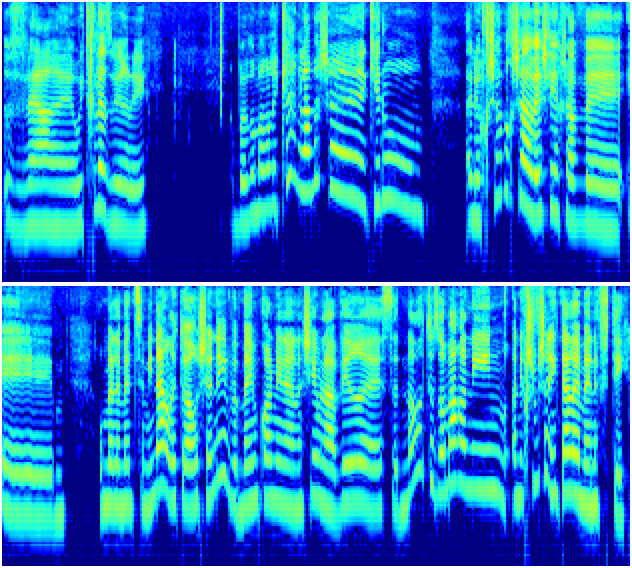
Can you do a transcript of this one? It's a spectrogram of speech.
והוא התחיל להסביר לי, ואז הוא אמר לי, כן, למה ש... כאילו, אני חושב עכשיו, יש לי עכשיו, אה, אה, הוא מלמד סמינר לתואר שני, ובאים כל מיני אנשים להעביר אה, סדנאות, אז הוא אמר, אני, אני חושב שאני אתן להם NFT.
